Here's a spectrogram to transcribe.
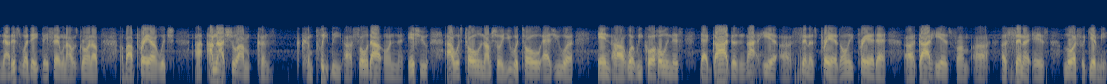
now this is what they they said when I was growing up about prayer, which I'm not sure I'm con- completely uh, sold out on the issue. I was told, and I'm sure you were told, as you were in uh, what we call holiness, that God does not hear a sinner's prayer. The only prayer that uh, God hears from uh, a sinner is, "Lord, forgive me."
